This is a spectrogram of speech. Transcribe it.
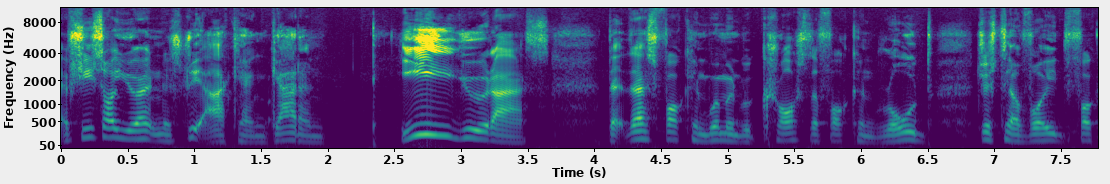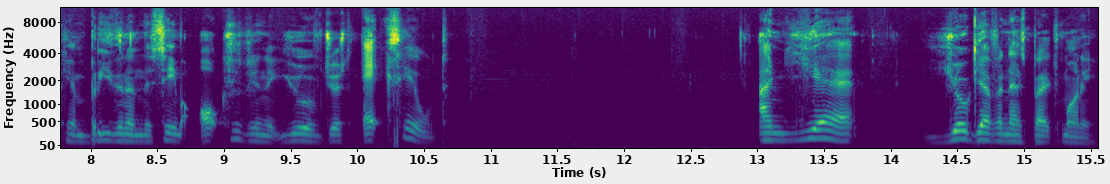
If she saw you out in the street, I can guarantee your ass that this fucking woman would cross the fucking road just to avoid fucking breathing in the same oxygen that you have just exhaled. And yet, you're giving this bitch money.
